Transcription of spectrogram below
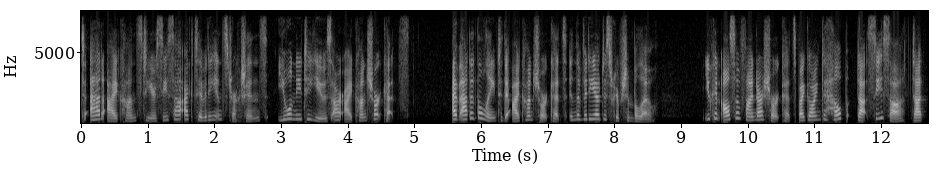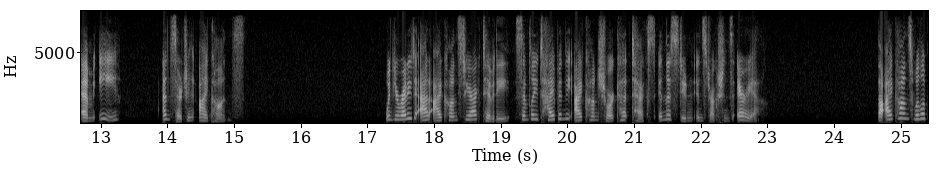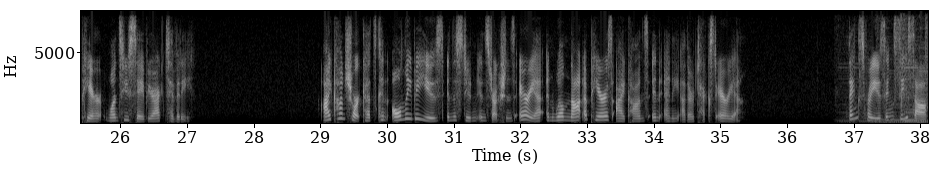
To add icons to your Seesaw activity instructions, you will need to use our icon shortcuts. I've added the link to the icon shortcuts in the video description below. You can also find our shortcuts by going to help.seesaw.me and searching icons. When you're ready to add icons to your activity, simply type in the icon shortcut text in the Student Instructions area. The icons will appear once you save your activity. Icon shortcuts can only be used in the Student Instructions area and will not appear as icons in any other text area. Thanks for using Seesaw.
